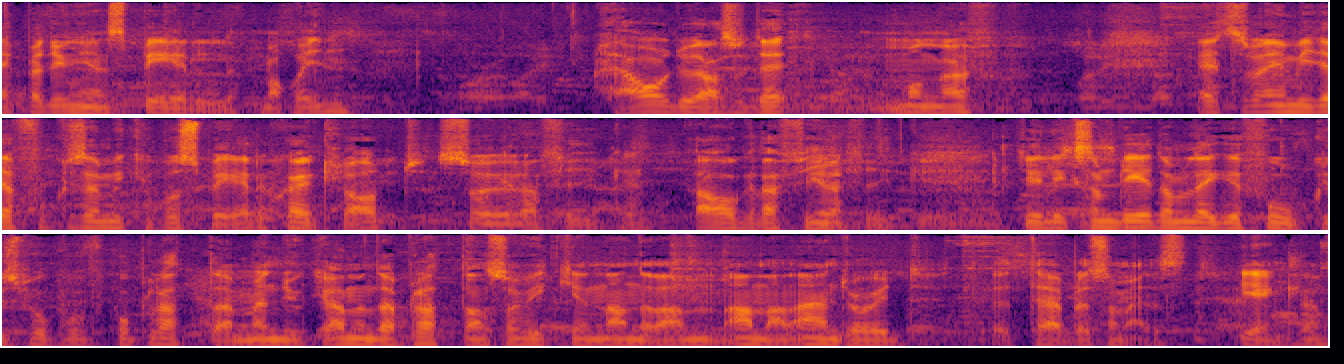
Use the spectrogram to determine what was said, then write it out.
iPad är ju ingen spelmaskin. Har du alltså det, många... Eftersom Nvidia fokuserar mycket på spel, självklart. Så, och grafiken. Ja, och grafik. Det är liksom det de lägger fokus på, på på plattan. Men du kan använda plattan som vilken annan, annan Android-tablet som helst, egentligen.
